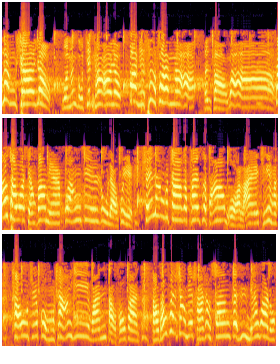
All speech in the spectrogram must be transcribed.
扔下药，我能够煎汤熬药把你释放啊，恩嫂啊。嫂嫂，我想包面黄金入了柜，谁能够扎个牌子把我来听？头只供上一碗倒头饭，倒头饭上面插上三根棉花绒，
